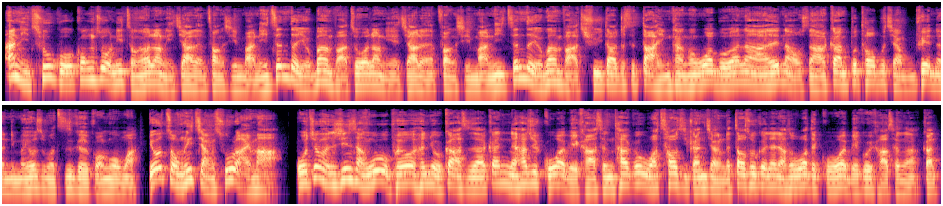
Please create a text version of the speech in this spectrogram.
啊，你出国工作，你总要让你家人放心吧？你真的有办法做到让你的家人放心吗？你真的有办法去到就是大型看空？哇不那。那我啥干？不偷不抢不骗的，你们有什么资格管我吗？有种你讲出来嘛！我就很欣赏我，有朋友很有价值啊！干你他去国外别卡称，他跟我超级敢讲的，到处跟人家讲说我在国外别贵卡称啊！干，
